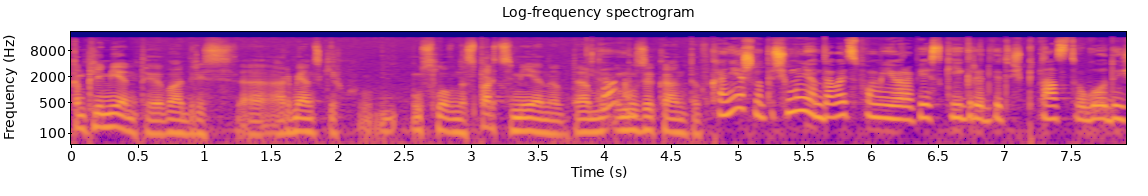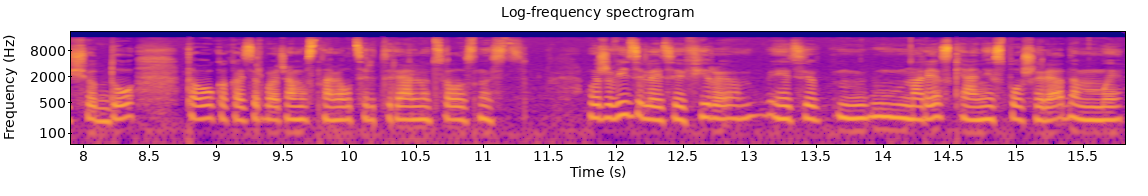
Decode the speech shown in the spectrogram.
комплименты в адрес э, армянских, условно, спортсменов, да, да, музыкантов. Конечно, почему нет? Давайте вспомним Европейские игры 2015 года, еще до того, как Азербайджан восстановил территориальную целостность вы же видели эти эфиры, эти нарезки, они сплошь и рядом. Мы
